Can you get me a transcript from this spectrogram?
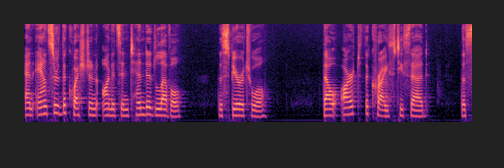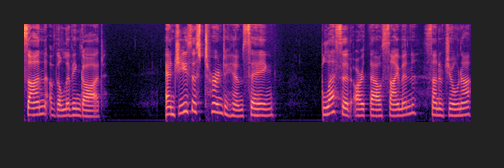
and answered the question on its intended level, the spiritual. Thou art the Christ, he said, the Son of the living God. And Jesus turned to him, saying, Blessed art thou, Simon, son of Jonah,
